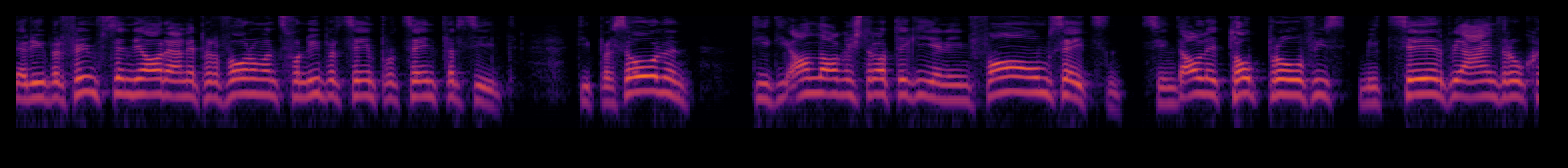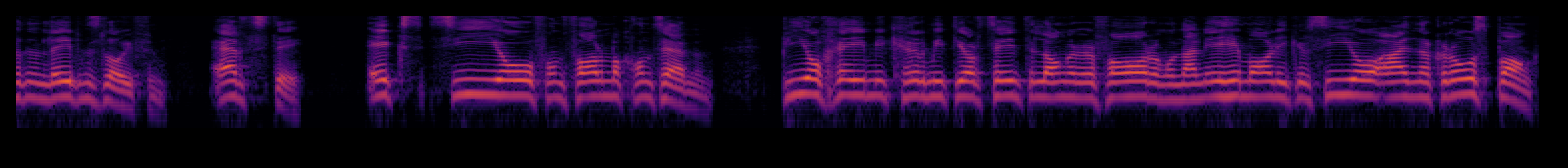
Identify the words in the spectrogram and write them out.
der über 15 Jahre eine Performance von über 10% erzielt. Die Personen, die die Anlagestrategien in Fonds umsetzen, sind alle Top-Profis mit sehr beeindruckenden Lebensläufen. Ärzte, Ex-CEO von Pharmakonzernen, Biochemiker mit jahrzehntelanger Erfahrung und ein ehemaliger CEO einer Großbank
